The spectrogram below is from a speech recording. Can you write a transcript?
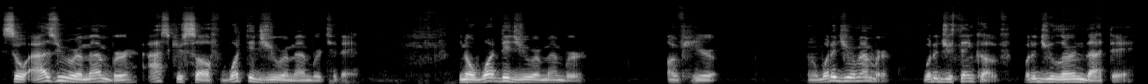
So as you remember, ask yourself, what did you remember today? You know, what did you remember of here? What did you remember? What did you think of? What did you learn that day?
